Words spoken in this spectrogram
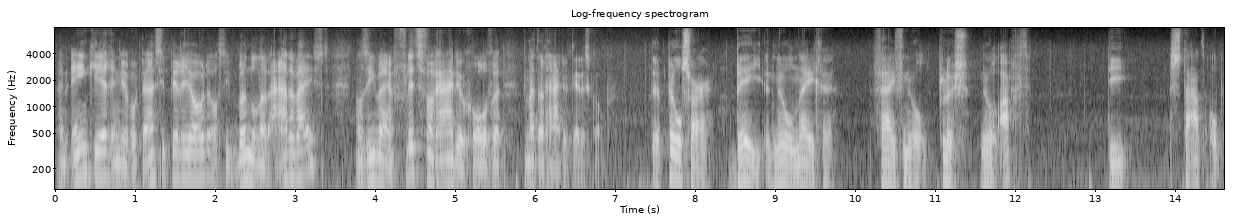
En één keer in die rotatieperiode, als die bundel naar de aarde wijst, dan zien wij een flits van radiogolven met een radiotelescoop. De pulsar B0950 plus 08, die staat op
